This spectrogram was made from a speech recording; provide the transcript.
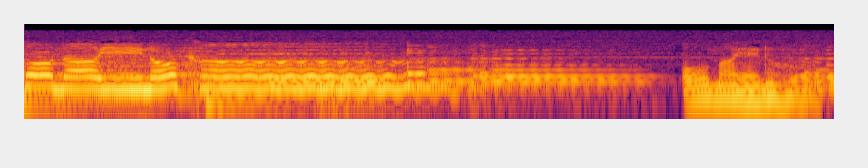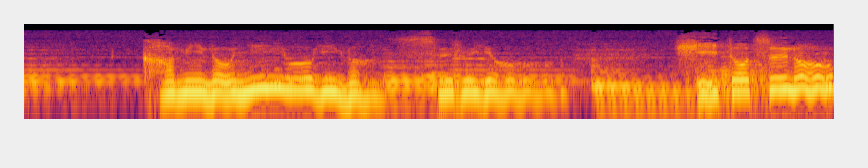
こないのか？お前の髪の匂いがするよ。一つの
